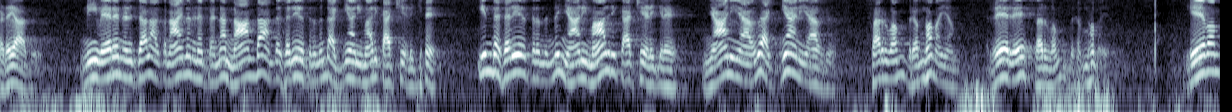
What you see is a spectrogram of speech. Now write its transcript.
கிடையாது. நீ வேற நினைச்சாலும் அது நான் என்ன நினைப்பேன்னா நான் தான் அந்த சரீரத்திலிருந்து அஜ்ஞானி மாதிரி காட்சி அளிக்கிறேன். இந்த சரீரத்திலிருந்து ஞானி மாதிரி காட்சி அளிக்கிறேன். ஞானியாவது அஜானியாவது சர்வம் பிரம்மமயம். ரே ரே சர்வம் பிரம்மமயம். ஏவம்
